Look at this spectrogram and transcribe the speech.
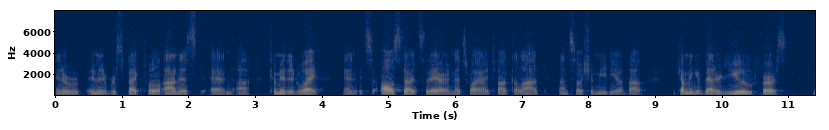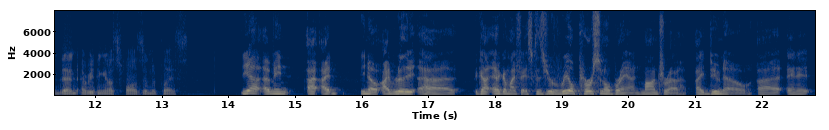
in a in a respectful, honest, and uh, committed way. And it all starts there, and that's why I talk a lot on social media about becoming a better you first, and then everything else falls into place. Yeah, I mean, I, I you know, I really uh, got egg on my face because your real personal brand mantra, I do know, uh, and it,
